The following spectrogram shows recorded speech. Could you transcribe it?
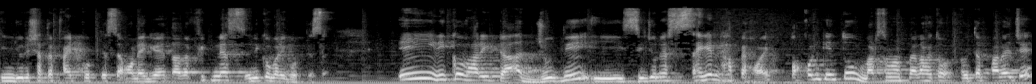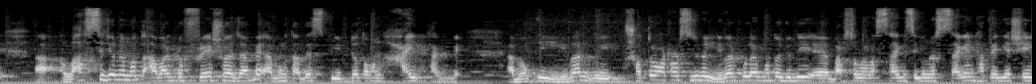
ইনজুরির সাথে ফাইট করতেছে, অনেকে তাদের ফিটনেস রিকভারি করতেছে। এই রিকভারিটা যদি সিজনের সেকেন্ড হাফে হয়, তখন কিন্তু বার্সেলোনার প্লেয়ার হয়তো হইতে পারে যে লাস্ট সিজনের মতো আবার একটু ফ্রেশ হয়ে যাবে এবং তাদের স্পিডটা তখন হাই থাকবে। এবং এই লিভার সতেরো আঠারো সিজনের লিভারপুলের মতো যদি বার্সেলোনা সেকেন্ড সিজনের সেকেন্ড হাফে গিয়ে সেই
